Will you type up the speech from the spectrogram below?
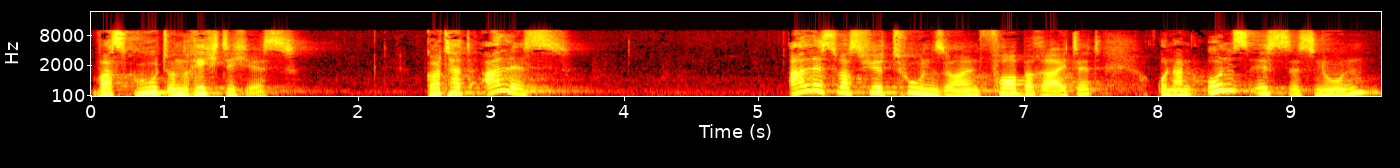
was gut und richtig ist. Gott hat alles, alles, was wir tun sollen, vorbereitet und an uns ist es nun,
